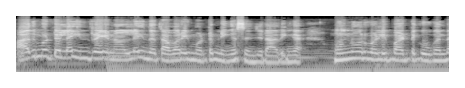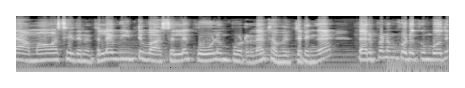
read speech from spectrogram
அது மட்டும் இல்ல இன்றைய நாள்ல இந்த தவறை மட்டும் நீங்க செஞ்சிடாதீங்க. முன்னோர் வழிபாட்டுக்கு உகந்த அமாவாசை தினத்துல வீட்டு வாசல்ல கோலம் போடுறத தவிர்த்துடுங்க. தர்ப்பணம் கொடுக்கும் போது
